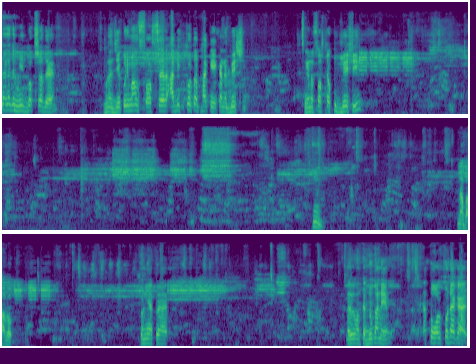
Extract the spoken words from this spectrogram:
জায়গায় যে মিট বক্সটা দেয় মানে যে পরিমাণ সসের আধিক্যতা থাকে এখানে বেশি। এখানে সসটা খুব বেশি। না, ভালো। শনি একটা এরকম একটা দোকানে এত অল্প টাকায়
